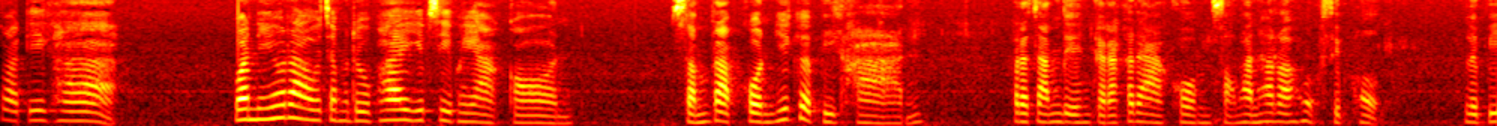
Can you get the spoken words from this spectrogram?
สวัสดีค่ะ วันนี้เราจะมาดูไพ่ยิปซีพยากรณ์สำหรับคนที่เกิดปีขาน ประจำเดือนกรกฎาคม 2566 หรือปี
